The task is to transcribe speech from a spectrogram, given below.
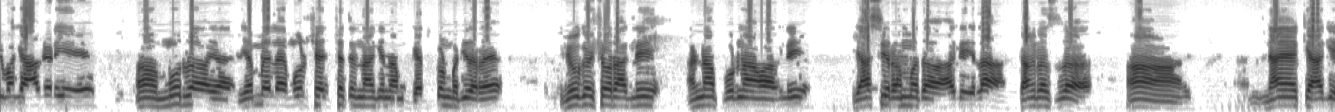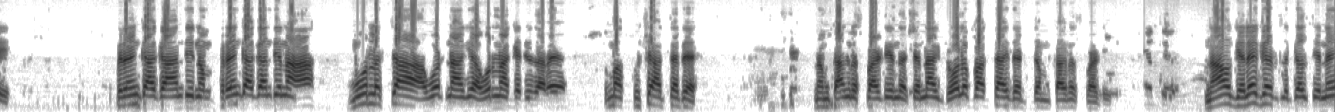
ಇವಾಗ ಆಲ್ರೆಡಿ ಮೂರು, ಎಂ ಎಲ್ ಎ, ಮೂರು ಕ್ಷೇತ್ರನಾಗಿ ನಮ್ಗೆ ಗೆದ್ಕೊಂಡು ಬಂದಿದ್ದಾರೆ. ಯೋಗೇಶ್ವರ್ ಆಗಲಿ ಅಣ್ಣಪೂರ್ಣ ಆಗಲಿ, ಯಾಸೀರ್ ಅಹಮದ್ ಆಗಲಿ ಎಲ್ಲ ಕಾಂಗ್ರೆಸ್ ನ್ಯಾಯಕ್ಕೆ ಆಗಿ ಪ್ರಿಯಾಂಕಾ ಗಾಂಧಿ ನಮ್ಮ ಪ್ರಿಯಾಂಕಾ ಗಾಂಧಿನ ಮೂರು ಲಕ್ಷ ಓಟ್ನಾಗಿ ಅವ್ರನ್ನ ಗೆದ್ದಿದ್ದಾರೆ. ತುಂಬಾ ಖುಷಿ ಆಗ್ತದೆ. ನಮ್ಮ ಕಾಂಗ್ರೆಸ್ ಪಾರ್ಟಿಯಿಂದ ಚೆನ್ನಾಗಿ ಡೆವಲಪ್ ಆಗ್ತಾ ಇದೆ ನಮ್ಮ ಕಾಂಗ್ರೆಸ್ ಪಾರ್ಟಿ. ನಾವು ಗೆಲೆ ಗೆಲ್ ಗೆಲ್ತೀನಿ.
